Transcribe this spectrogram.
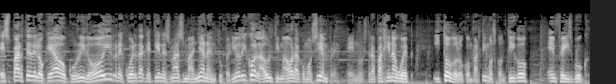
Es parte de lo que ha ocurrido hoy. Recuerda que tienes más mañana en tu periódico, la última hora como siempre, en nuestra página web y todo lo compartimos contigo en Facebook,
